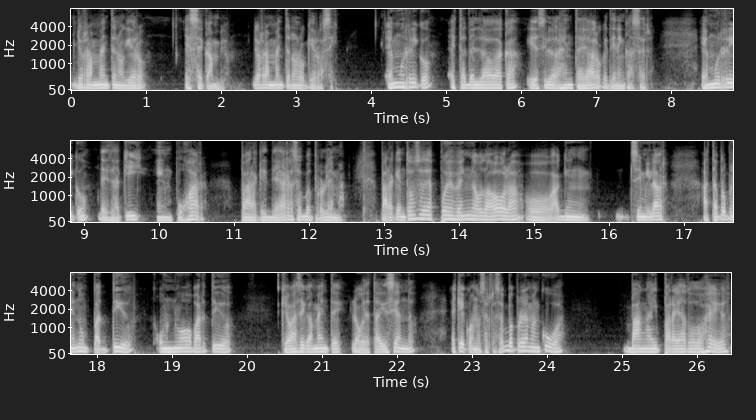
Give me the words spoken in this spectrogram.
yo realmente no quiero ese cambio. Yo realmente no lo quiero así. Es muy rico estar del lado de acá y decirle a la gente allá lo que tienen que hacer. Es muy rico desde aquí empujar para que de resuelva el problema. Para que entonces después venga otra ola o alguien similar a estar proponiendo un partido, un nuevo partido que básicamente lo que te está diciendo es que cuando se resuelva el problema en Cuba, van a ir para allá todos ellos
